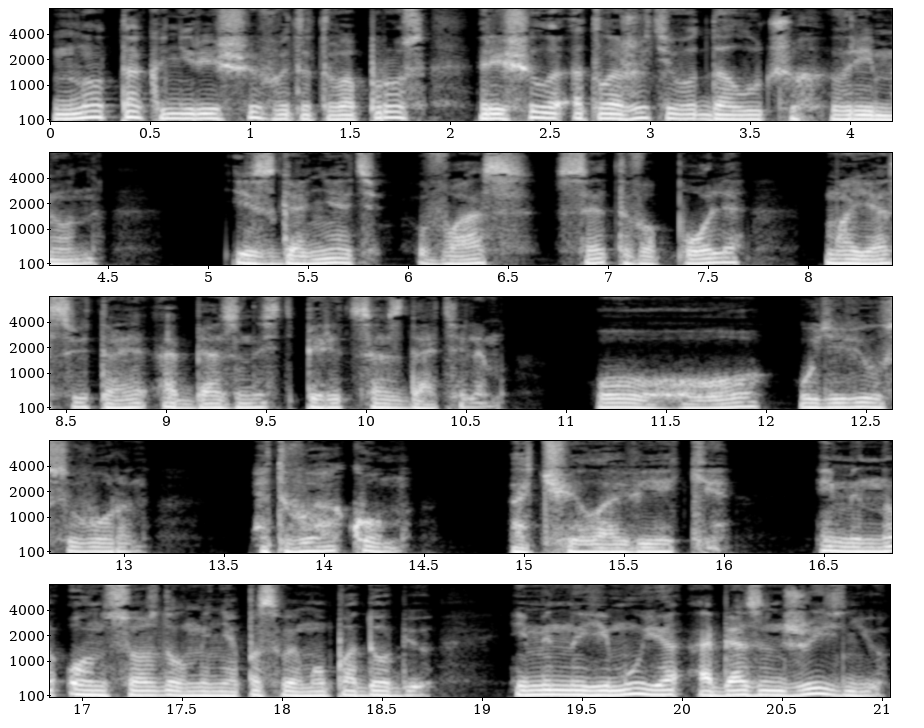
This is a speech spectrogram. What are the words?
но так и не решив этот вопрос, решила отложить его до лучших времен. «Изгонять вас с этого поля — моя святая обязанность перед Создателем». «Ого!» — удивился ворон — «Это вы о ком?» «О человеке. Именно он создал меня по своему подобию. Именно ему я обязан жизнью.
